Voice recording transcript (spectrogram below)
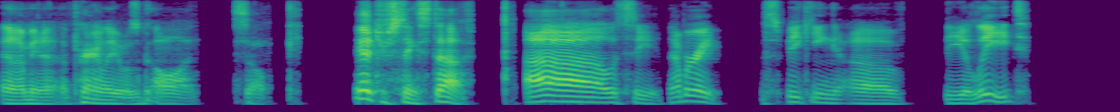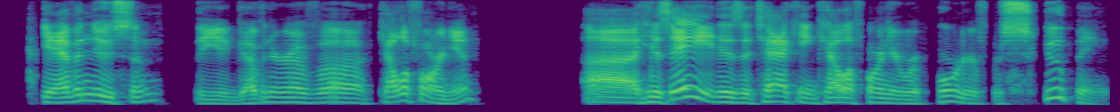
And I mean, apparently it was gone. So interesting stuff. Uh, let's see. Number eight. Speaking of the elite, Gavin Newsom, the governor of uh, California, uh, his aide is attacking California reporter for scooping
